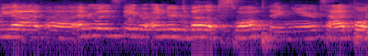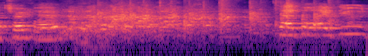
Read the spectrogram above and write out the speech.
We got uh, everyone's favorite underdeveloped swamp thing here, Tadpole Triplett. Tadpole, I do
